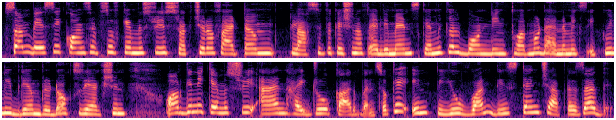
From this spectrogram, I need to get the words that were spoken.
Some basic concepts of chemistry, structure of atom, classification of elements, chemical bonding, thermodynamics, equilibrium, redox reaction, organic chemistry and hydrocarbons. Okay, in PU1 these 10 chapters are there.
